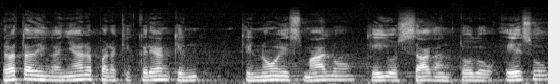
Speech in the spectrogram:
Trata de engañar para que crean que, que no es malo, que ellos hagan todo eso.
